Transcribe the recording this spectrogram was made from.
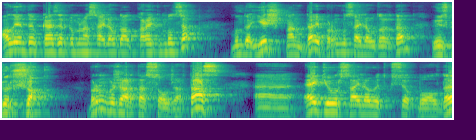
Ал енді қазіргі мына сайлауды алып қарайтын болсақ мұнда ешқандай бұрынғы сайлаулардан өзгеріс жоқ. Бұрынғы жартас сол жартас ә, әйтеуір сайлау өткізсек болды.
